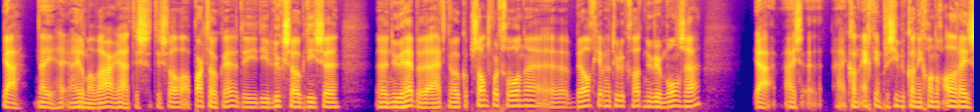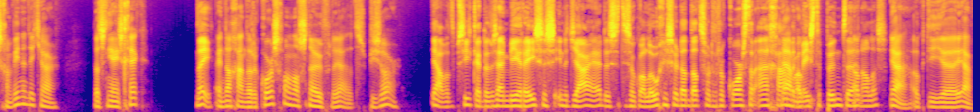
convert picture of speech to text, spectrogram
Ja, nee, he- helemaal waar. Ja, het is, het is wel apart ook, hè. Die, die luxe ook die ze nu hebben. Hij heeft nu ook op Zandvoort gewonnen. België hebben we natuurlijk gehad, nu weer Monza. Ja, hij, is, hij kan echt in principe kan hij gewoon nog alle races gaan winnen dit jaar. Dat is niet eens gek. Nee. En dan gaan de records gewoon al sneuvelen. Ja, dat is bizar. Ja, want precies. Kijk, er zijn meer races in het jaar. Hè, dus het is ook wel logischer dat dat soort records eraan gaan. Ja, met de meeste punten en alles. Ja, ook die, eh ja,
